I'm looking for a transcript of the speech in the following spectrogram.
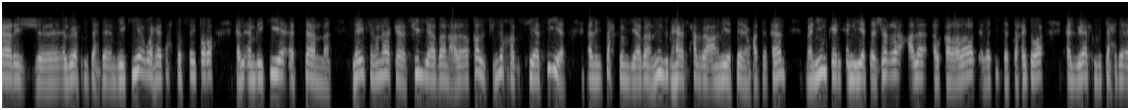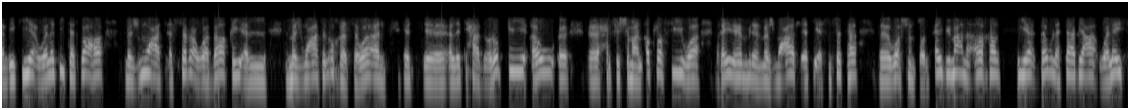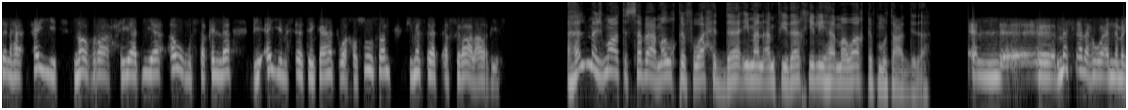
خارج الولايات المتحدة الأمريكية وهي تحت السيطرة الأمريكية التامة. ليس هناك في اليابان على الأقل في النخب السياسية التي تحكم اليابان منذ نهاية الحرب العالمية الثانية وحتى الآن من يمكن أن يتجرأ على القرارات التي تتخذها الولايات المتحدة الأمريكية والتي تتبعها مجموعة السبع وباقي المجموعات الأخرى سواء الاتحاد الأوروبي أو حلف الشمال الأطلسي وغيرهم من المجموعات التي أسستها واشنطن، أي بمعنى آخر هي دولة تابعة وليس لها أي نظرة حيادية أو مستقلة بأي مسألة كانت وخصوصا في مسألة الصراع العربي هل مجموعة السبع موقف واحد دائما أم في داخلها مواقف متعددة؟ المسألة هو أن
